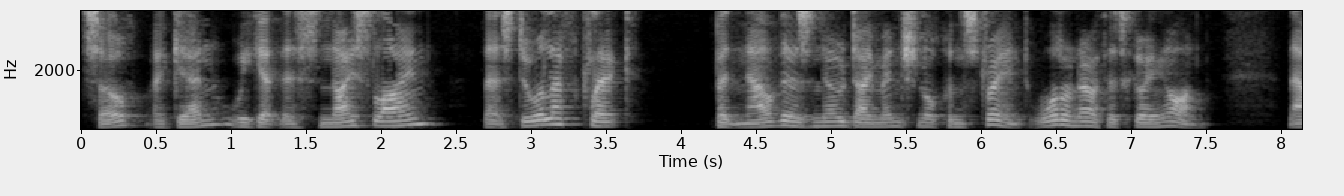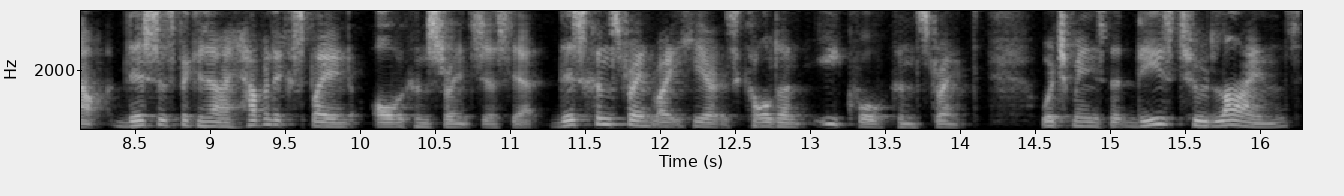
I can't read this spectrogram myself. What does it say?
So again, we get this nice line. Let's do a left click, but now there's no dimensional constraint. What on earth is going on? Now, this is because I haven't explained all the constraints just yet. This constraint right here is called an equal constraint, which means that these two lines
